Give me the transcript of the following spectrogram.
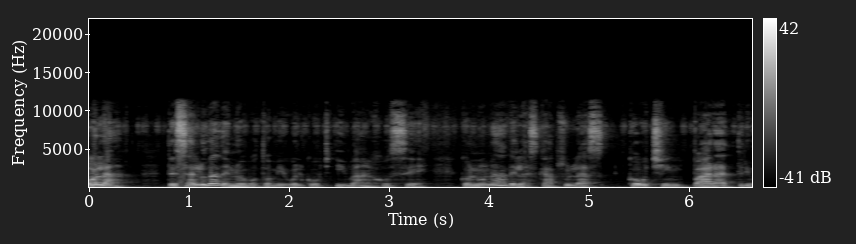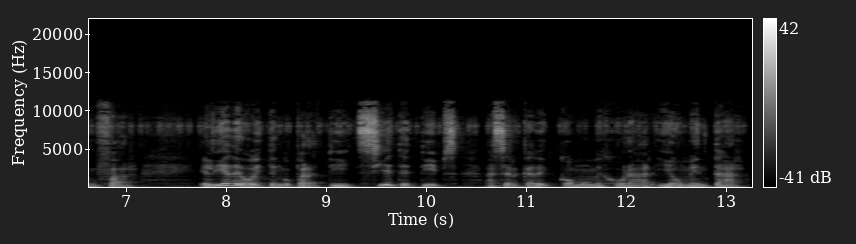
Hola, te saluda de nuevo tu amigo el coach Iván José con una de las cápsulas Coaching para Triunfar. El día de hoy tengo para ti 7 tips acerca de cómo mejorar y aumentar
